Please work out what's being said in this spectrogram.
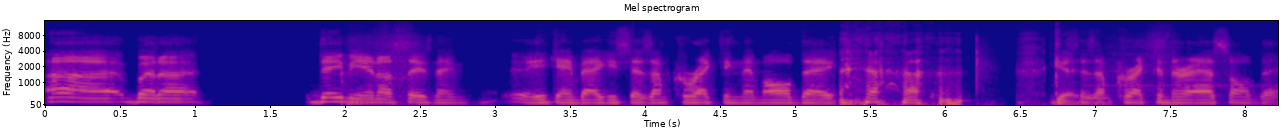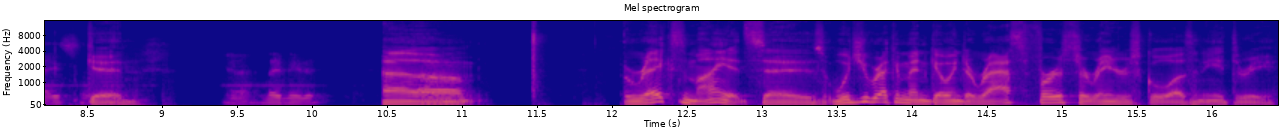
Uh, but uh, Damien, I'll say his name. He came back. He says, "I'm correcting them all day." Good. He says, "I'm correcting their ass all day." So, Good. Yeah, they need it. Um, Um, Rex Myatt says, "Would you recommend going to RAS first or Ranger School as an E three?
